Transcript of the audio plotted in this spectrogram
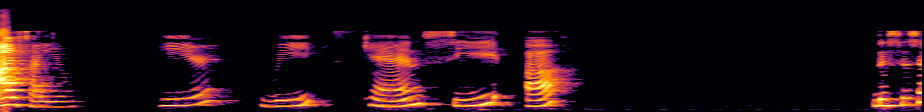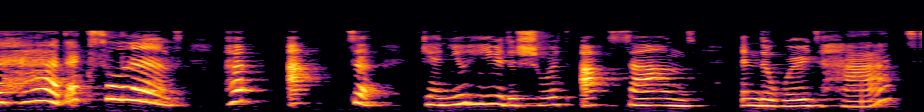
I'll tell you. Here we can see a this is a hat. Excellent. Hat. Can you hear the short a sound in the word hat?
